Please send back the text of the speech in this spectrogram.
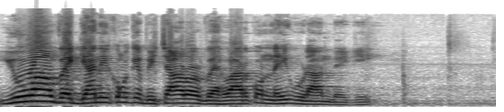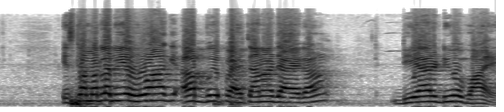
युवा वैज्ञानिकों के विचार और व्यवहार को नई उड़ान देगी। इसका मतलब यह हुआ कि अब ये पहचाना जाएगा डीआरडीओ वाई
